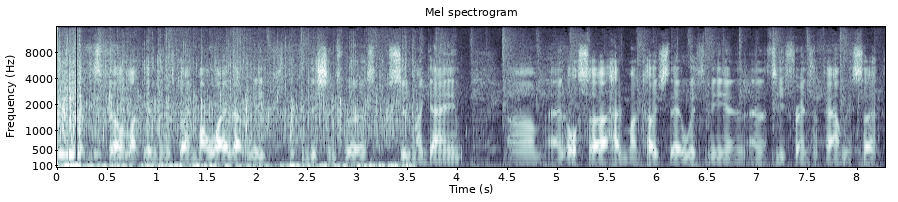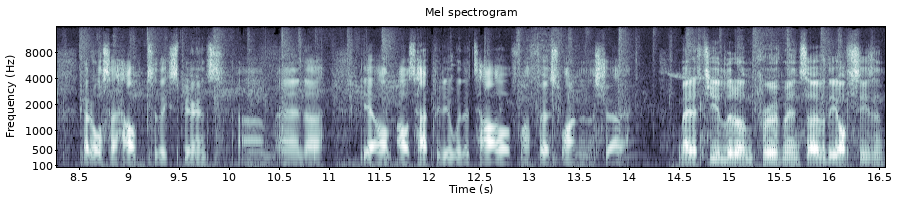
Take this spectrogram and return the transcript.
I just felt like everything was going my way that week. The conditions were suiting my game. Um, and also I had my coach there with me and, and, a few friends and family, so that also helped to the experience. Um, and uh, yeah, I was happy to win the title for my first one in Australia. Made a few little improvements over the off season.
